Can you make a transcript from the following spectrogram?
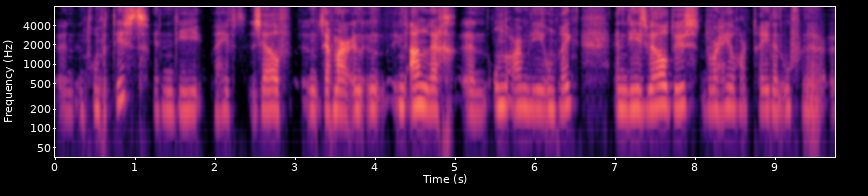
een, een, trompetist. En die heeft zelf, een, zeg maar, een, een, in aanleg een onderarm die ontbreekt. En die is wel dus door heel hard trainen en oefenen uh,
